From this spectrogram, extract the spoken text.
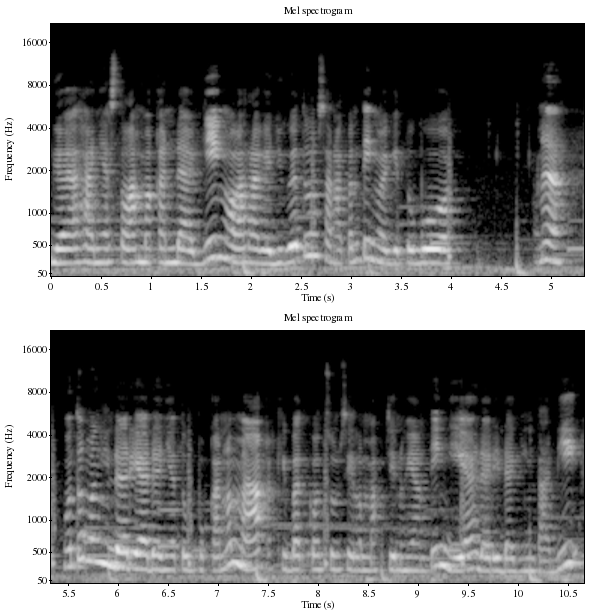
Gak hanya setelah makan daging, olahraga juga tuh sangat penting bagi tubuh. Nah, untuk menghindari adanya tumpukan lemak akibat konsumsi lemak jenuh yang tinggi ya dari daging tadi,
